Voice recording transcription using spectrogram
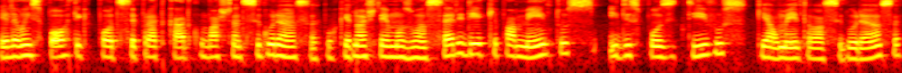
ele é um esporte que pode ser praticado com bastante segurança, porque nós temos uma série de equipamentos e dispositivos que aumentam a segurança,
